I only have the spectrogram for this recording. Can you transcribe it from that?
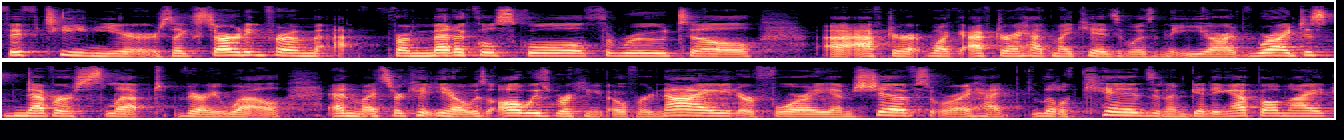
15 years, like starting from from medical school through till uh, after like after I had my kids and was in the ER, where I just never slept very well, and my circuit, you know, I was always working overnight or 4 a.m. shifts, or I had little kids and I'm getting up all night,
